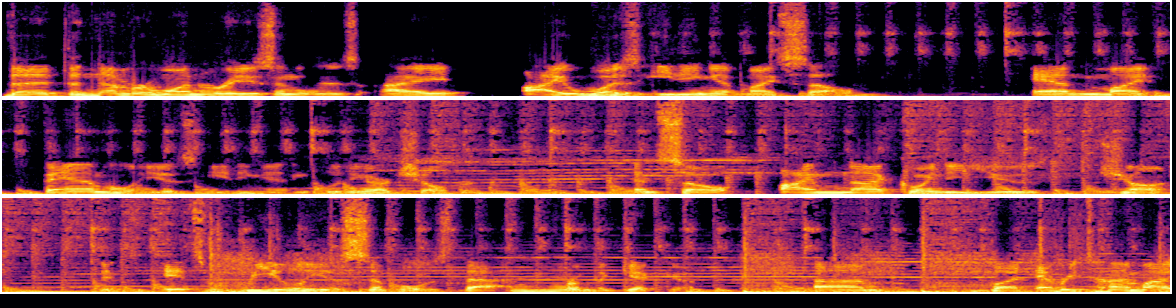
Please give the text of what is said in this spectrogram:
the the number one reason is I I was eating it myself, and my family is eating it, including our children, and so I'm not going to use junk. It's, it's really as simple as that Mhm. from the get go. Um, but every time I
